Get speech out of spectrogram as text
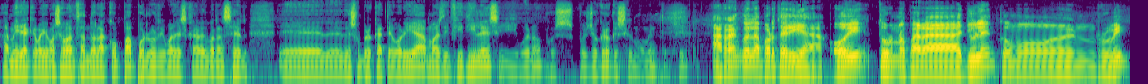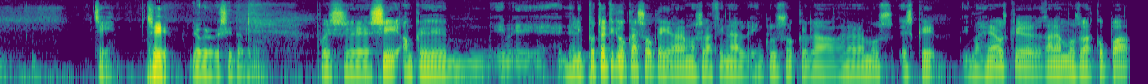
a medida que vayamos avanzando la Copa, pues los rivales cada vez van a ser eh, de, de supercategoría, más difíciles y bueno, pues, pues yo creo que es el momento, sí. Arranco en la portería. Hoy, turno para Julen, como en Rubí. Sí. Sí. Yo creo que sí también. Pues eh, sí, aunque mm, eh, en el hipotético caso que llegáramos a la final e incluso que la ganáramos, es que imaginaos que ganamos la Copa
